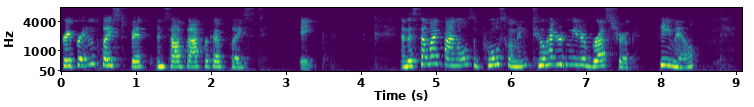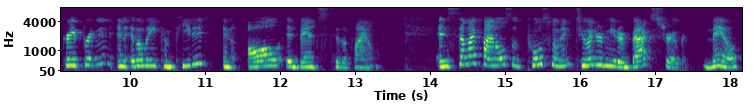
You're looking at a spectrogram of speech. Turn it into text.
Great Britain placed fifth, and South Africa placed eighth. In the semifinals of pool swimming, 200 meter breaststroke female, Great Britain and Italy competed and all advanced to the final. In semifinals of pool swimming, 200 meter backstroke male,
